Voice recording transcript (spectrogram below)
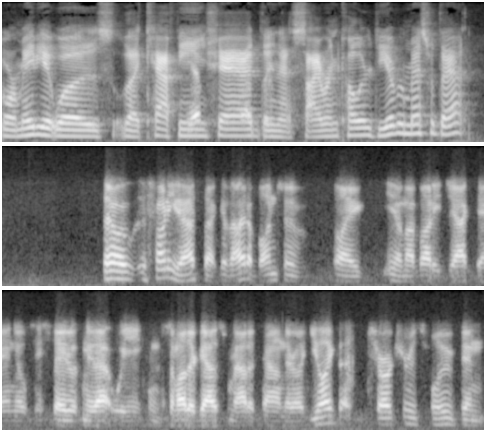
or maybe it was like caffeine yep. shad in that siren color. Do you ever mess with that? So it's funny you asked that because I had a bunch of like you know my buddy Jack Daniels. He stayed with me that week, and some other guys from out of town. They're like, "You like that chartreuse fluke?" And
